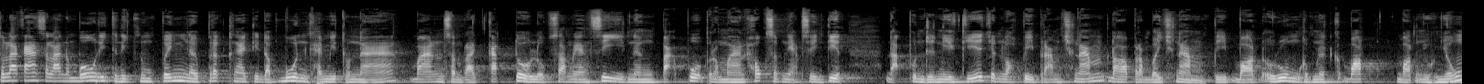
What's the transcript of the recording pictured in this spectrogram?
តុលាការសាលាដំបងរាជធានីភ្នំពេញនៅព្រឹកថ្ងៃទី14ខែមិថុនាបានសម្រេចកាត់ទោសលោកសំរងស៊ីនិងបពពួកប្រមាណ60នាក់ផ្សេងទៀត ដាក់ពន្ធនាគារចន្លោះពី5ឆ្នាំដល់8ឆ្នាំ ពីបទរួមគំនិតក្បត់បទញុះញង់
